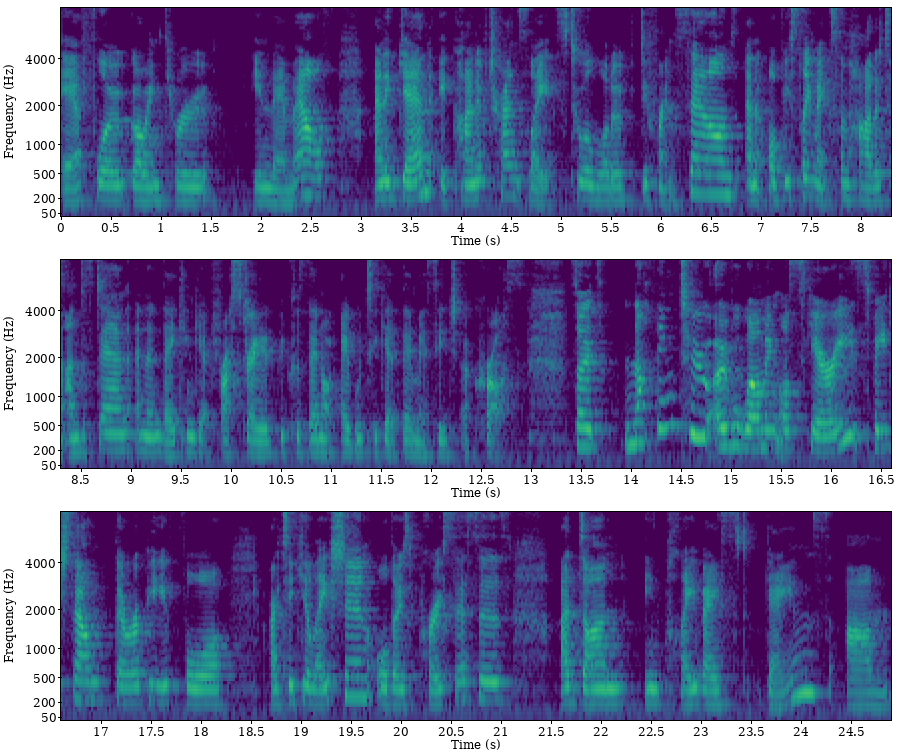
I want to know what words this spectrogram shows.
airflow going through in their mouth. And again, it kind of translates to a lot of different sounds and it obviously makes them harder to understand. And then they can get frustrated because they're not able to get their message across. So it's nothing too overwhelming or scary. Speech sound therapy for articulation, all those processes are done in play based games. Um,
